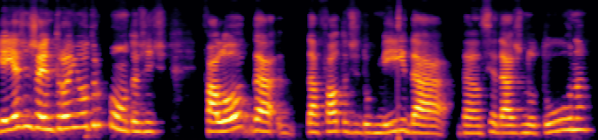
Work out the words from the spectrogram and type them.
E aí a gente já entrou em outro ponto, a gente falou da, da falta de dormir, da, da ansiedade noturna,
